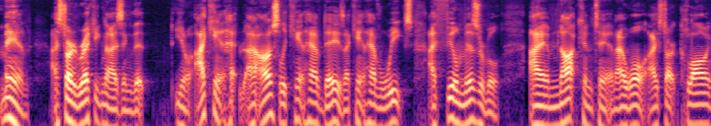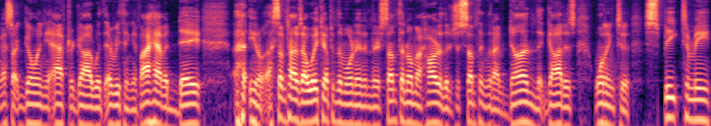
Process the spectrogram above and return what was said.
man, I started recognizing that you know I can't. Ha- I honestly can't have days. I can't have weeks. I feel miserable. I am not content and I won't. I start clawing. I start going after God with everything. If I have a day, uh, you know, sometimes I wake up in the morning and there's something on my heart or there's just something that I've done that God is wanting to speak to me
